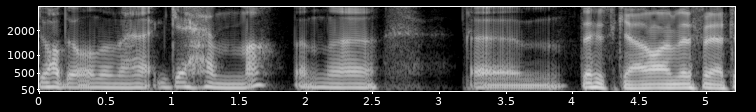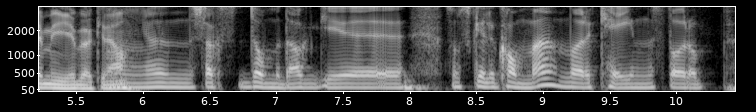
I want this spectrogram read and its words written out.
du hadde jo denne Gehenna, den um, Det husker jeg var referert til mye i bøkene. ja. En slags dommedag uh, som skulle komme, når Kane står opp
